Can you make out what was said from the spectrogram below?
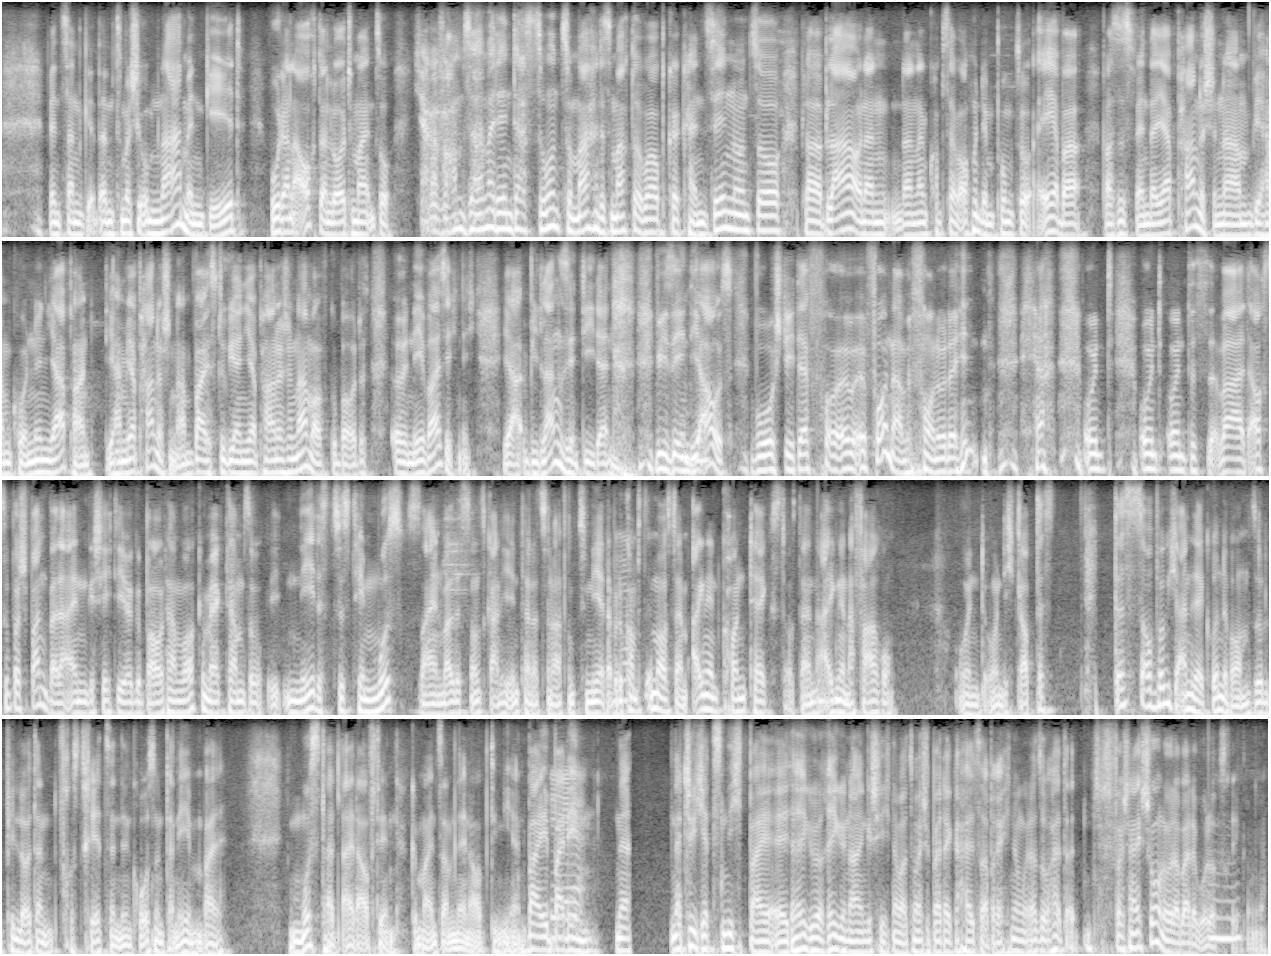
wenn es dann, dann zum Beispiel um Namen geht, wo dann auch dann Leute meinten so, ja, aber warum sollen wir denn das so und so machen? Das macht doch überhaupt gar keinen Sinn und so, bla bla bla. Und dann, dann, dann kommst du aber auch mit dem Punkt so, ey, aber was ist, wenn da japanische Namen? Wir haben Kunden in Japan, die haben japanische Namen. Weißt du, wie ein japanischer Name aufgebaut ist? Äh, nee, weiß ich nicht. Ja, wie lang sind die denn? Wie sehen die mhm. aus? Wo steht der äh, Vorname vorne oder hinten? Ja, und, und, und das war halt auch super spannend bei der einen Geschichte, die wir gebaut haben, wo auch gemerkt haben, so, nee, das System muss sein, weil es sonst gar nicht international funktioniert. Aber ja. du kommst immer aus deinem eigenen Kontext, aus deiner eigenen Erfahrung. Und, und ich glaube, das, das ist auch wirklich einer der Gründe, warum so viele Leute dann frustriert sind in großen Unternehmen, weil du musst halt leider auf den gemeinsamen Nenner optimieren. Bei, bei ja. den, ne, Natürlich jetzt nicht bei äh, regionalen Geschichten, aber zum Beispiel bei der Gehaltsabrechnung oder so halt, halt wahrscheinlich schon oder bei der Urlaubsregelung. Mhm. Ja.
